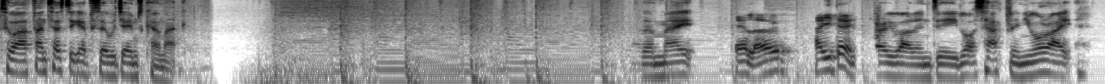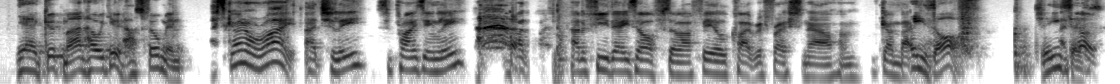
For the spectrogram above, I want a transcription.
to our fantastic episode with James Kermack. Hello, mate. Hello. How you doing? Very well indeed. What's happening? You all right? Yeah, good man. How are you? How's filming? It's going all right, actually. Surprisingly, had, had a few days off, so I feel quite refreshed now. I'm going back. Days off. Jesus.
